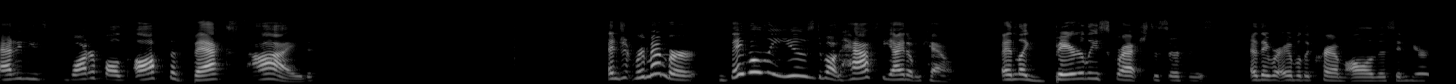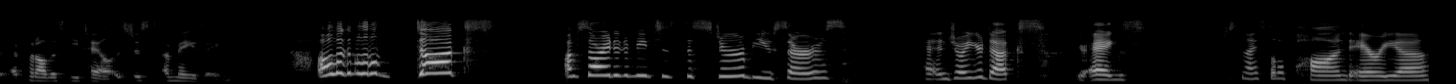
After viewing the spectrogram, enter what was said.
adding these waterfalls off the back side. And remember, they've only used about half the item count and like barely scratched the surface. And they were able to cram all of this in here and put all this detail. It's just amazing. Oh, look at the little ducks! I'm sorry, I didn't mean to disturb you, sirs. Enjoy your ducks, your eggs. Just a nice little pond area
